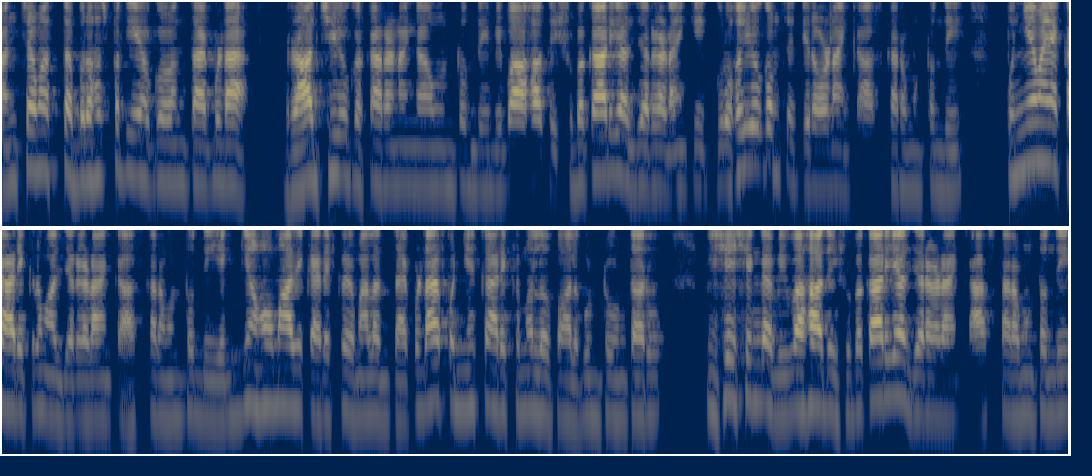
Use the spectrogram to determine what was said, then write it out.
పంచమస్త బృహస్పతి యోగం అంతా కూడా రాజ్యయోగ కారణంగా ఉంటుంది. వివాహాది శుభకార్యాలు జరగడానికి గృహయోగం సిద్ధి రావడానికి ఆస్కారం ఉంటుంది. పుణ్యమైన కార్యక్రమాలు జరగడానికి ఆస్కారం ఉంటుంది. యజ్ఞ హోమాది కార్యక్రమాలంతా కూడా పుణ్య కార్యక్రమాల్లో పాల్గొంటూ ఉంటారు. విశేషంగా వివాహాది శుభకార్యాలు జరగడానికి ఆస్కారం ఉంటుంది.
